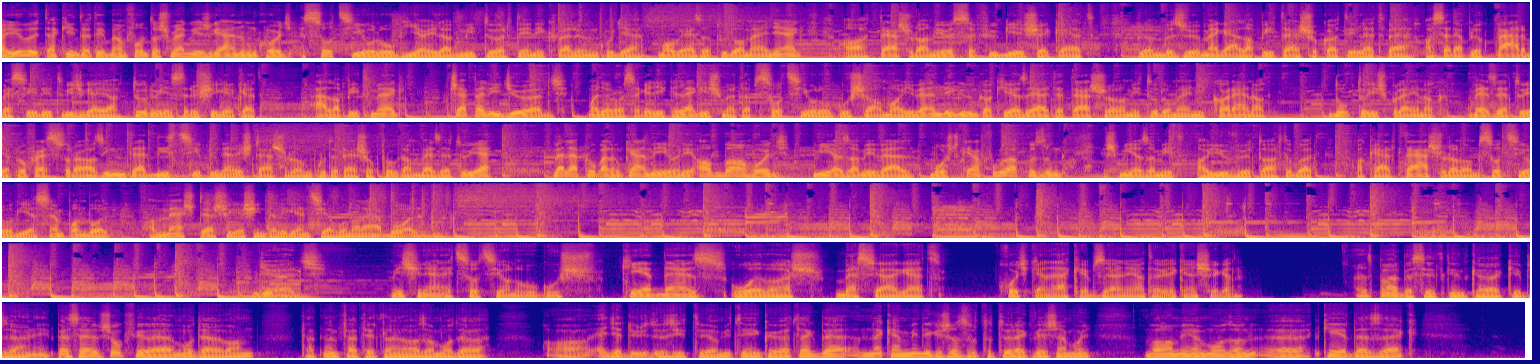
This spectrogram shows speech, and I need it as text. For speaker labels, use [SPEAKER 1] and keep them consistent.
[SPEAKER 1] A jövő tekintetében fontos megvizsgálnunk, hogy szociológiailag mi történik velünk, ugye maga ez a tudományág, a társadalmi összefüggéseket, különböző megállapításokat, illetve a szereplők párbeszédét vizsgálja, törvényszerűségeket állapít meg. Csepeli György, Magyarország egyik legismertebb szociológusa a mai vendégünk, aki az ELTE Társadalmi Tudományi Karának doktoriskolájának vezetője, professzora, az interdisziplináris társadalomkutatások program vezetője. Vele próbálunk elmélyülni abban, hogy mi az, amivel most kell foglalkozunk, és mi az, amit a jövő tartogat, akár társadalom, szociológia szempontból, a mesterséges intelligencia vonalából. György, mit csinál egy szociológus? Kérdez, olvas, beszélget. Hogy kell elképzelni a tevékenységet?
[SPEAKER 2] Ez párbeszédként kell elképzelni. Persze sokféle modell van, tehát nem feltétlenül az a modell a egyedülidőzítő, amit én követek, de nekem mindig is az volt a törekvésem, hogy valamilyen módon kérdezzek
